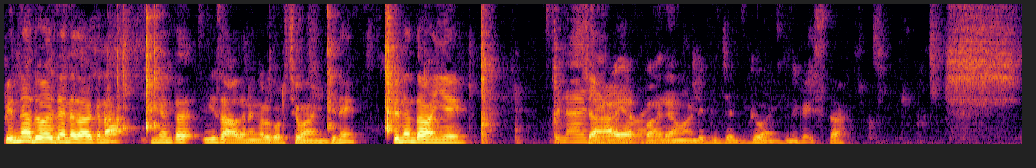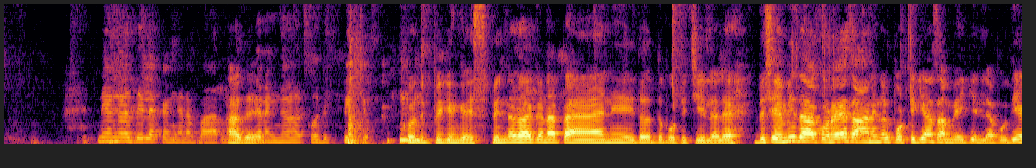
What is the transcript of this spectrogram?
പിന്നെ അതുപോലെ തന്നെ ഇതാക്കണ ഇങ്ങനത്തെ ഈ സാധനങ്ങൾ കുറച്ച് വാങ്ങിക്കണേ. പിന്നെന്താ വാങ്ങിയേ? ചായ പാരാൻ വേണ്ടിട്ട് ജഗ് വാങ്ങിക്കണേ കൈസ്ത ഞങ്ങൾ ഇതിലൊക്കെ അങ്ങനെ പറഞ്ഞു അതെ. അങ്ങനെ നിങ്ങളെ കൊതിപ്പിക്കും. കൊതിപ്പിക്കും ഗൈസ് പിന്നെ ഇതാക്കണ പാന് ഇത് ഇത് പൊട്ടിച്ചില്ല അല്ലേ? ഇത് ഷെമി ഇതാ കുറെ സാധനങ്ങൾ പൊട്ടിക്കാൻ സമ്മതിക്കില്ല. പുതിയ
